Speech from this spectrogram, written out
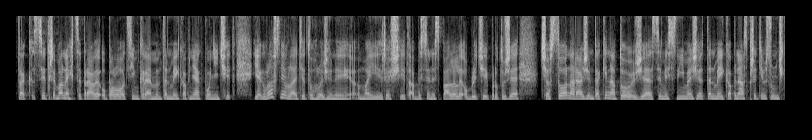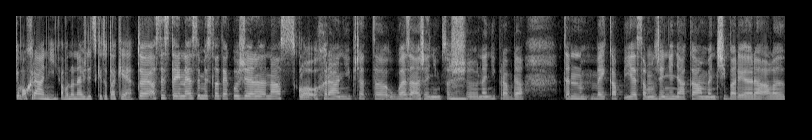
tak si třeba nechce právě opalovacím krémem ten make-up nějak poničit. Jak vlastně v létě tohle ženy mají řešit, aby si nespálili obličej, protože často narážím taky na to, že si myslíme, že ten make-up nás před tím sluníčkem ochrání. A ono ne vždycky to tak je. To je asi stejné si myslet, jako že nás sklo ochrání před eh, UV zářením, což hmm. není pravda. Ten make-up je samozřejmě nějaká menší bariéra, ale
